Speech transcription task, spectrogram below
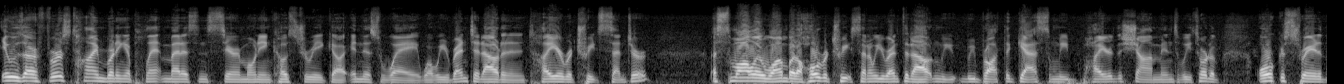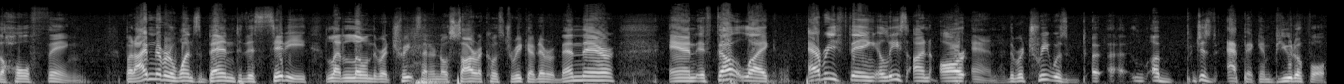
it was our first time running a plant medicine ceremony in Costa Rica in this way, where we rented out an entire retreat center, a smaller one, but a whole retreat center. We rented out and we, we brought the guests and we hired the shamans. We sort of orchestrated the whole thing. But I've never once been to this city, let alone the retreat center in Nosara, Costa Rica. I've never been there. And it felt like everything, at least on our end, the retreat was uh, uh, uh, just epic and beautiful.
